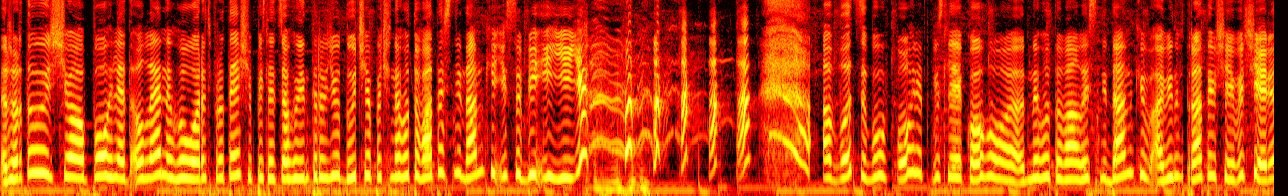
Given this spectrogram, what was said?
Жартують, що погляд Олени говорить про те, що після цього інтерв'ю Дуча почне готувати сніданки і собі, і її. Або це був погляд, після якого не готували сніданків, а він втратив ще й вечерю.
